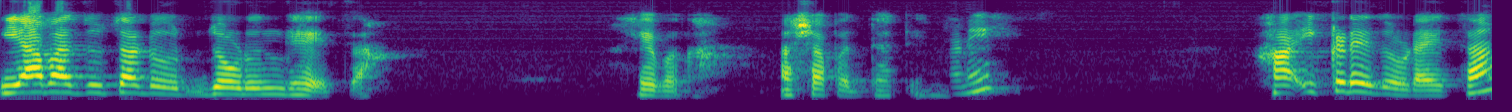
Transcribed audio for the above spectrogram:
या बाजूचा डो जोडून घ्यायचा. हे बघा. अशा पद्धतीने. आणि हा इकडे जोडायचा.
